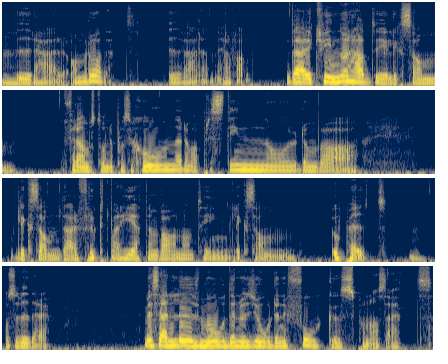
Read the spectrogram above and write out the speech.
Mm. i det här området, i världen i alla fall. Där kvinnor hade ju liksom framstående positioner, de var prästinnor, de var liksom där fruktbarheten var någonting liksom upphöjt Mm. och så vidare. Så här livmodern och jorden i fokus på något sätt.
